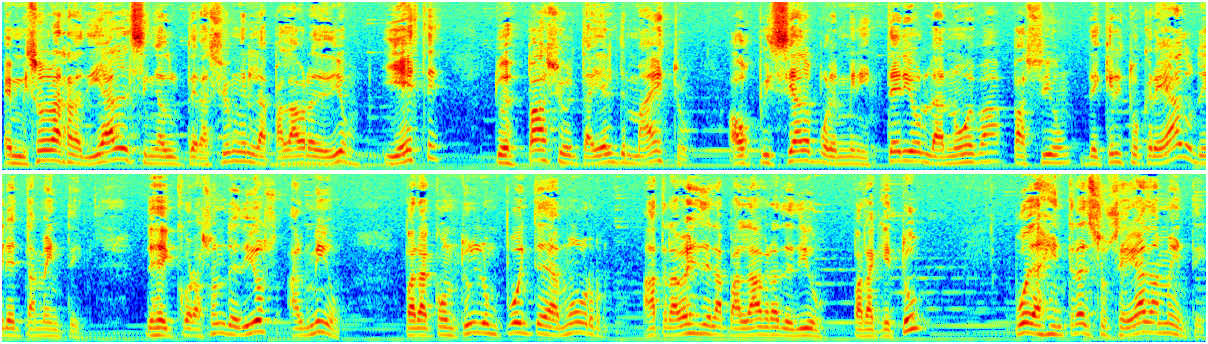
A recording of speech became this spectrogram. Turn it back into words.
emisora radial sin adulteración en la palabra de Dios. Y este, tu espacio, el taller del maestro, auspiciado por el ministerio La Nueva Pasión de Cristo, creado directamente desde el corazón de Dios al mío, para construir un puente de amor a través de la palabra de Dios, para que tú puedas entrar sosegadamente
